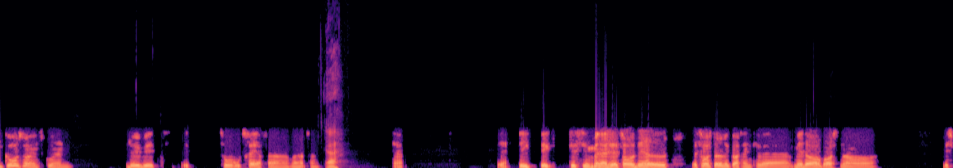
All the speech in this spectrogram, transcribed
i gåsøjen skulle han løbe et, et 2.43 maraton. Ja. Ja. Ja, det er ikke, det, det siger, men altså, jeg tror, det havde, jeg tror stadigvæk godt, han kan være midt over også, når, hvis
